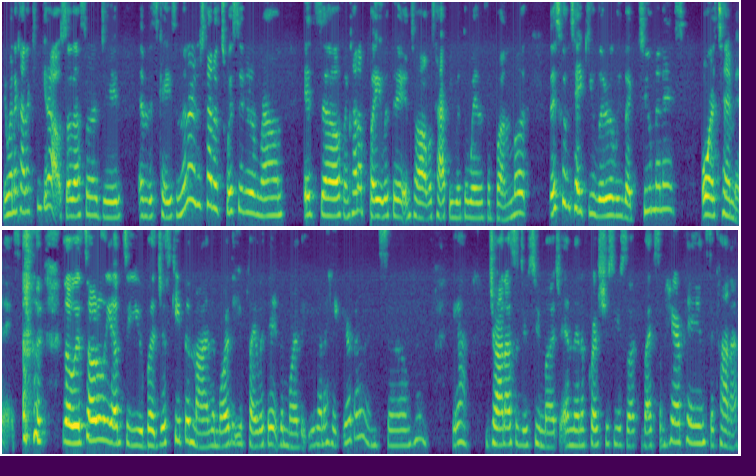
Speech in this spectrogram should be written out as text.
you want to kind of kink it out. So that's what I did in this case. And then I just kind of twisted it around itself and kind of played with it until I was happy with the way that the bun looked. This can take you literally like two minutes or 10 minutes. so it's totally up to you, but just keep in mind the more that you play with it, the more that you're going to hate your bun. So, hmm, yeah, try not to do too much. And then, of course, just use like, like some hairpins to kind of,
